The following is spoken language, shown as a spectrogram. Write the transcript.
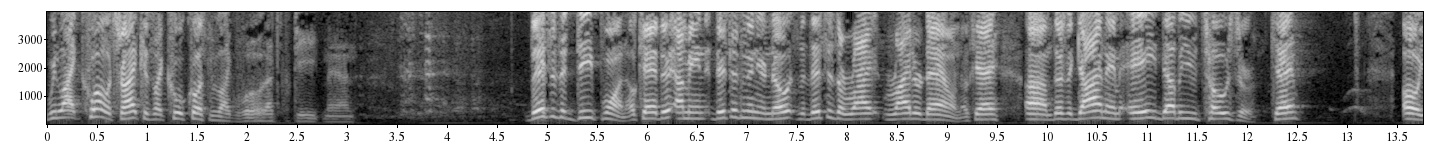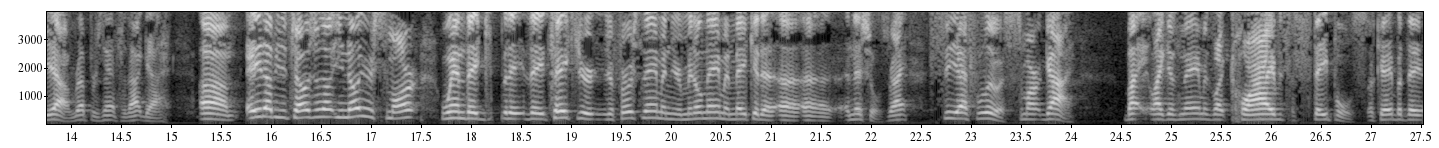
We like quotes, right? Because like cool quotes, are like, whoa, that's deep, man. this is a deep one, okay? I mean, this isn't in your notes, but this is a write, writer down, okay? Um, there's a guy named A.W. Tozer, okay? Oh, yeah, represent for that guy. Um, A.W. Tozer, though, you know you're smart when they, they, they, take your, your first name and your middle name and make it a, a, a initials, right? C.S. Lewis, smart guy. But like his name is like Clive's Staples, okay? But they,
